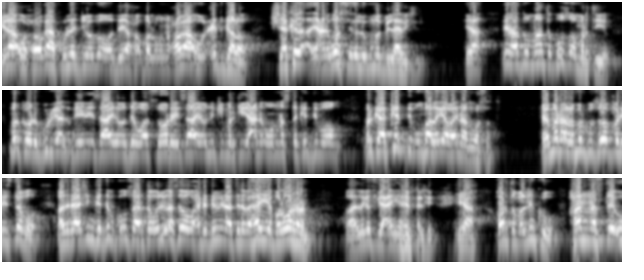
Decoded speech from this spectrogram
ilaa uu xoogaa kula joogo oo dee bal uun xoogaa uu cid galo sheekada yani warsiga laguma bilaabi jiro ya nin hadduu maanta kuusoo martiyo marka hore gurigaad geynaysaayo dee waad sooraysaayo ninkii markii yani uu nasta kadib oo markaa kadib unbaa laga yaabaa inaad warsato. Ee mar alle markuu soo fariistabo aad raashinka dabka u saarta weli asagoo wax dhadhawi inaad tidhaba haye bal warran. Waa laga fiican yahay bal. Ya horta bal ninku ha nastee u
